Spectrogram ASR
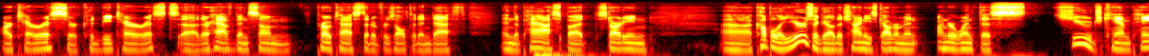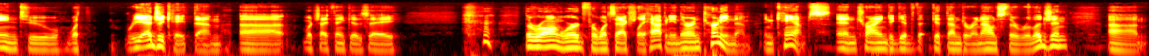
are terrorists or could be terrorists. Uh, there have been some protests that have resulted in death in the past, but starting uh, a couple of years ago, the Chinese government underwent this huge campaign to what re-educate them, uh, which I think is a the wrong word for what's actually happening. They're interning them in camps and trying to give the, get them to renounce their religion. Um,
